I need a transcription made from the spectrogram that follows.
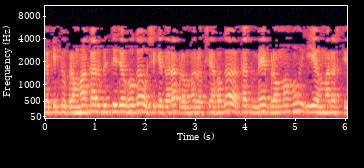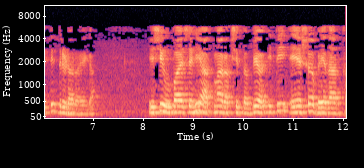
तो किंतु ब्रह्माकार वृत्ति जब होगा, उसी के द्वारा ब्रह्म रक्षा होगा, अर्थात मैं ब्रह्म हूँ, ये हमारा स्थिति दृढ़ रहेगा। इसी उपाय से ही आत्मा रक्षितव्य इति एष वेदार्थ।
